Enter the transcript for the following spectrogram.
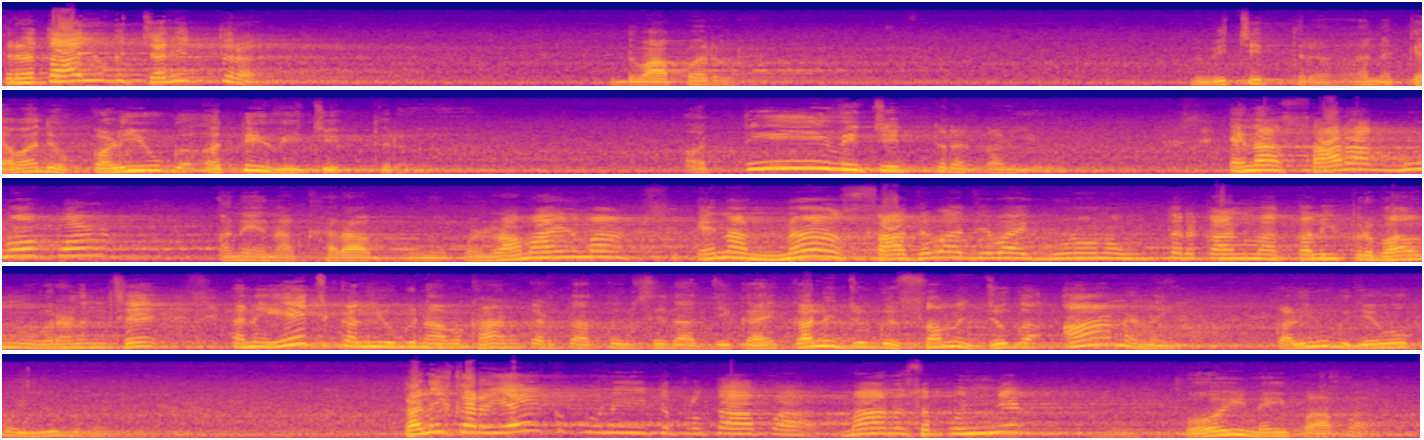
ત્રેતાયુગ ચરિત્ર. દ્વાપર વિચિત્ર અને કહેવા દો કળિયુગ અતિ વિચિત્ર. અતિ વિચિત્ર કળિયુગ. એના સારા ગુણો પણ અને એના ખરાબ ગુણો પણ. રામાયણમાં એના ન સાધવા જેવા ગુણોનો ઉત્તરકાંડમાં કલી પ્રભાવનું વર્ણન છે અને એ જ કલિયુગના વખાણ કરતા તુલસીદાસજી કહે, કલિયુગ સમયુગ આન નહીં. કળિયુગ જેવો કોઈ યુગ નથી. કલિકર એક પુનીત પ્રતાપા, માનસ પુણ્ય કોઈ નહીં પાપા.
